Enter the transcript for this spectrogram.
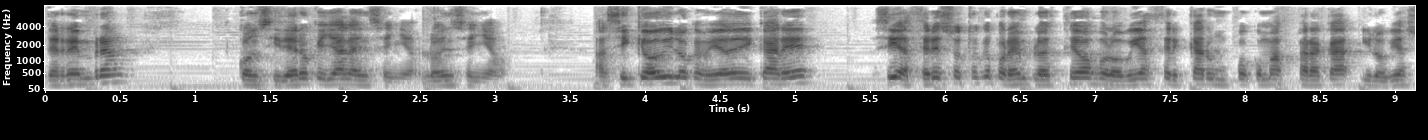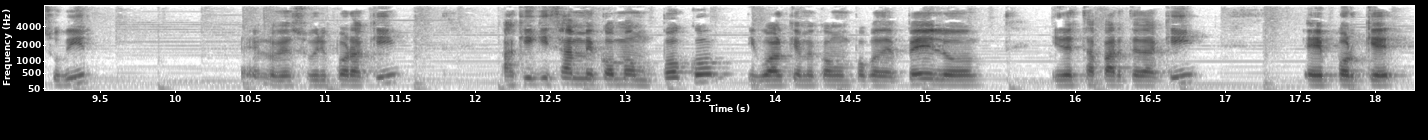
Rembrandt, considero que ya la lo he enseñado. Así que hoy lo que me voy a dedicar es, sí, hacer esos toques, por ejemplo, este ojo lo voy a acercar un poco más para acá y lo voy a subir, ¿eh? lo voy a subir por aquí. Aquí quizás me coma un poco, igual que me coma un poco de pelo y de esta parte de aquí, eh, porque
